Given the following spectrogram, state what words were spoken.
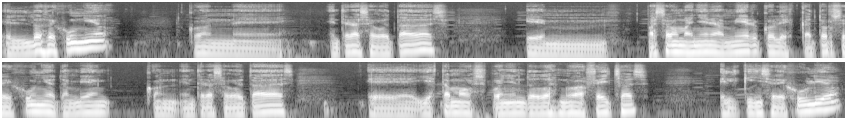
el, 2 de junio con entradas agotadas. Em, pasado mañana, miércoles 14 de junio, también con entradas agotadas. Eh, y estamos poniendo dos nuevas fechas, el 15 de julio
